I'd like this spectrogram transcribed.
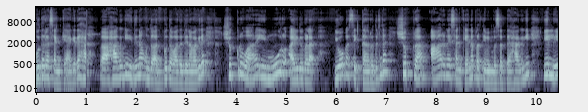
ಬುಧರ ಸಂಖ್ಯೆ ಆಗಿದೆ. ಹಾಗಾಗಿ ಈ ದಿನ ಒಂದು ಅದ್ಭುತವಾದ ದಿನವಾಗಿದೆ. ಶುಕ್ರವಾರ ಈ ಮೂರು ಐದುಗಳ ಯೋಗ ಸಿಗ್ತಾ ಇರೋದ್ರಿಂದ ಶುಕ್ರ ಆರನೇ ಸಂಖ್ಯೆಯನ್ನು ಪ್ರತಿಬಿಂಬಿಸುತ್ತೆ. ಹಾಗಾಗಿ ಇಲ್ಲಿ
